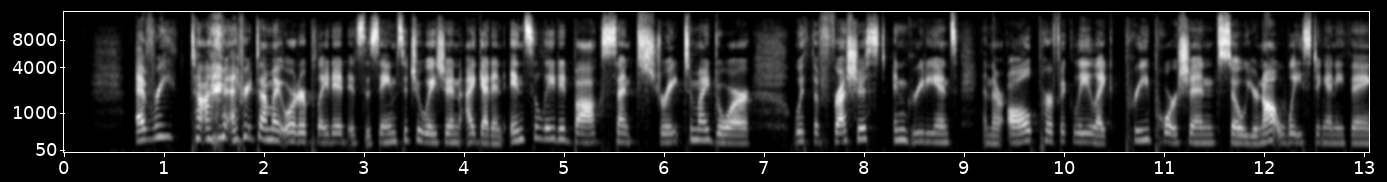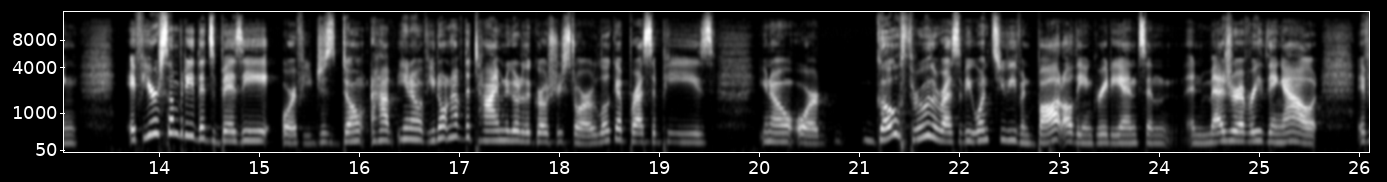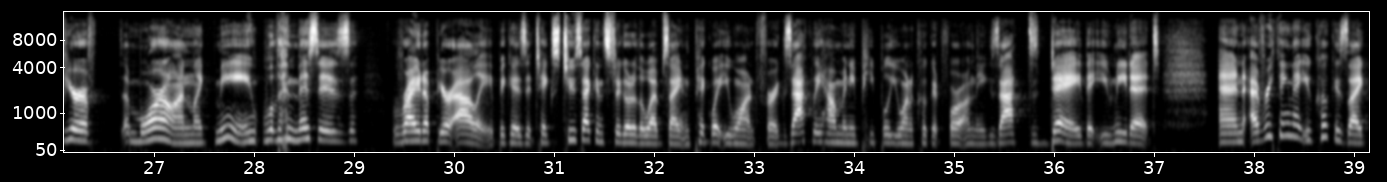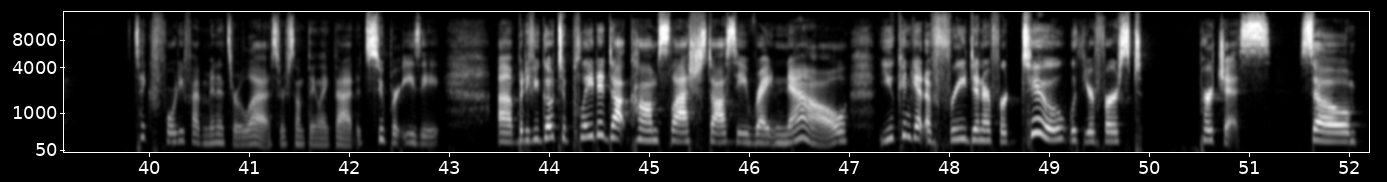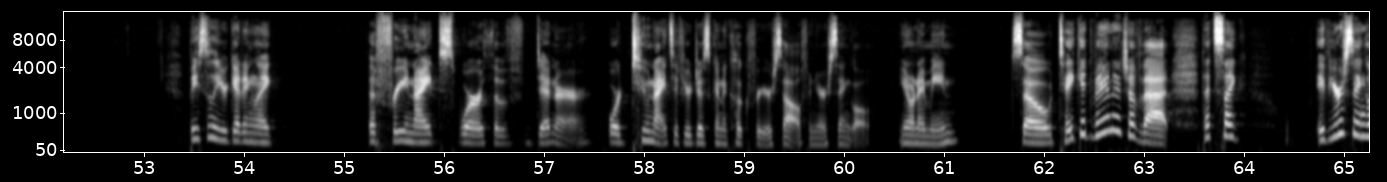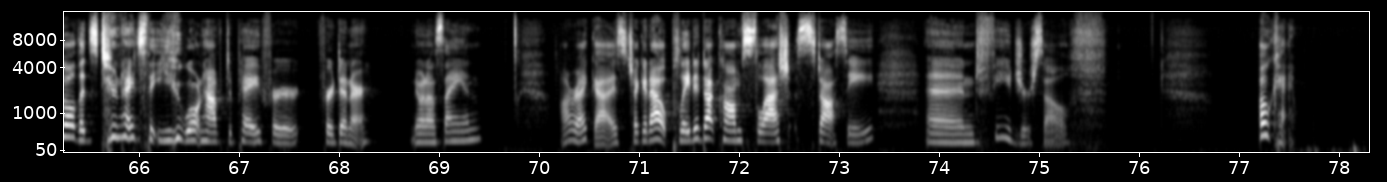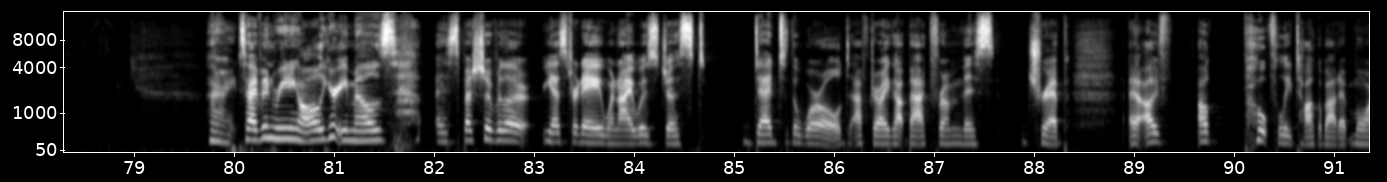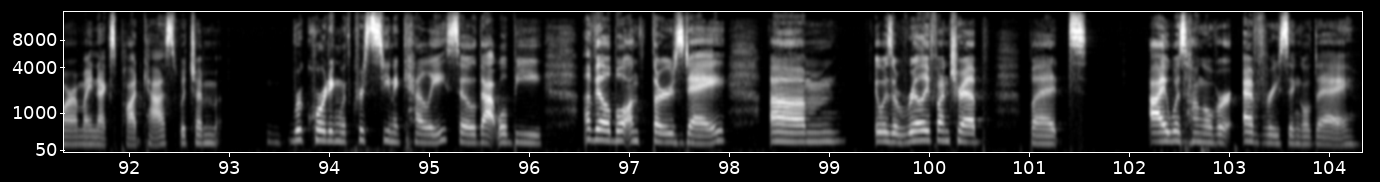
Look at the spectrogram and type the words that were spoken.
Every time every time I order plated, it's the same situation. I get an insulated box sent straight to my door with the freshest ingredients and they're all perfectly like pre-portioned so you're not wasting anything. If you're somebody that's busy or if you just don't have, you know, if you don't have the time to go to the grocery store, look up recipes, you know, or go through the recipe once you've even bought all the ingredients and and measure everything out. If you're a, a moron like me, well then this is right up your alley because it takes two seconds to go to the website and pick what you want for exactly how many people you want to cook it for on the exact day that you need it. And everything that you cook is like, it's like 45 minutes or less or something like that. It's super easy. Uh, but if you go to plated.com slash Stassi right now, you can get a free dinner for two with your first purchase. So basically, you're getting like a free night's worth of dinner or two nights if you're just going to cook for yourself and you're single. You know what I mean? So take advantage of that. That's like if you're single, that's two nights that you won't have to pay for for dinner. You know what I'm saying? All right, guys, check it out. Plated.com slash Stassi and feed yourself. Okay. All right. So I've been reading all your emails, especially over the yesterday when I was just dead to the world after I got back from this trip. I've, I'll hopefully talk about it more on my next podcast, which I'm recording with Christina Kelly. So that will be available on Thursday. Um, it was a really fun trip, but I was hungover every single day.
